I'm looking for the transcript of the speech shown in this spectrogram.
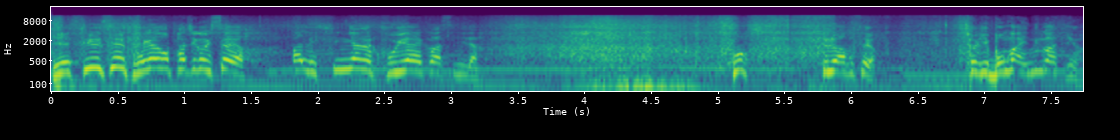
이제 슬슬 배가 고파지고 있어요. 빨리 식량을 구해야 할 것 같습니다. 어? 일로 와보세요. 저기 뭔가 있는 것 같아요.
